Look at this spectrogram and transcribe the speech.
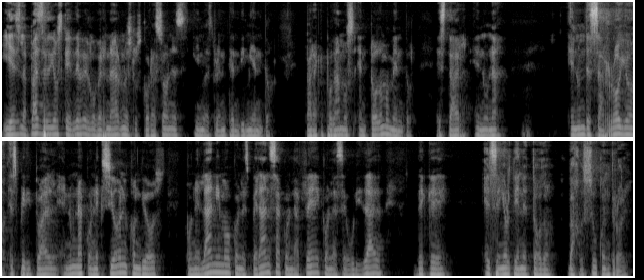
Y es la paz de Dios que debe gobernar nuestros corazones y nuestro entendimiento para que podamos en todo momento estar en una en un desarrollo espiritual, en una conexión con Dios, con el ánimo, con la esperanza, con la fe, con la seguridad de que el Señor tiene todo bajo su control.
